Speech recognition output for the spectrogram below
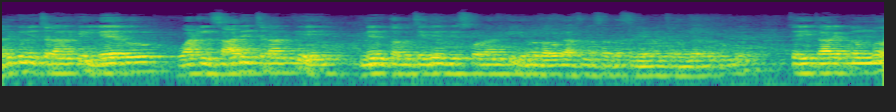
అధిగమించడానికి లేదు వాటిని సాధించడానికి మేము తగు చర్యలు తీసుకోవడానికి ఈరోజు అవగాహన సదస్సు నిర్వహించడం జరుగుతుంది. సో ఈ కార్యక్రమంలో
